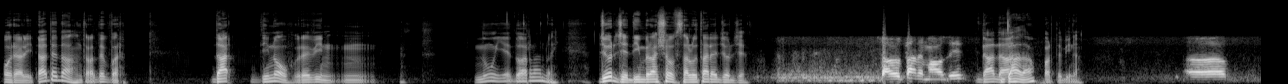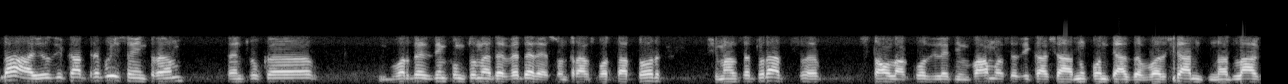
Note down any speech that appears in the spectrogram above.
O realitate, da, într-adevăr. Dar, din nou, revin, m, nu e doar la noi. George, din Brașov, salutare, George. Salutare, mă auziți? Da, da, Da, da. foarte bine. Uh, da, eu zic că ar trebui să intrăm, pentru că vorbesc din punctul meu de vedere. Sunt transportator și m-am săturat să stau la cozile din vamă, să zic așa, nu contează Vărșan, Nădlag,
